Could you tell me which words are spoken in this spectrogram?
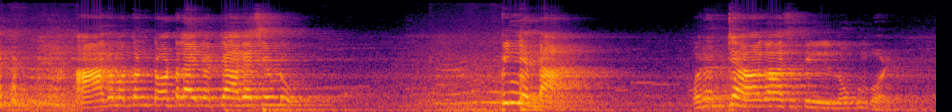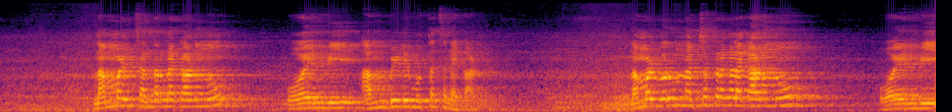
ആകെ മൊത്തം ടോട്ടലായിട്ട് ഒറ്റ ആകാശമേ ഉള്ളൂ. പിന്നെന്താ? ഒരൊറ്റ ആകാശത്തിൽ നോക്കുമ്പോൾ നമ്മൾ ചന്ദ്രനെ കാണുന്നു ഒ എൻ വി അമ്പിളി മുത്തച്ഛനെ കാണുന്നു. നമ്മൾ വെറും നക്ഷത്രങ്ങളെ കാണുന്നു ഒ എൻ വി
